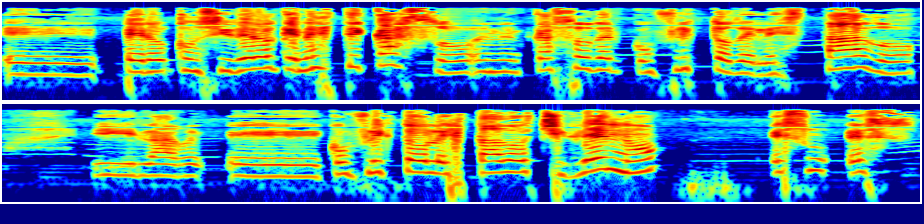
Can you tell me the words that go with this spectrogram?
eh, pero considero que en este caso, en el caso del conflicto del Estado y la eh, conflicto del Estado chileno, es, es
